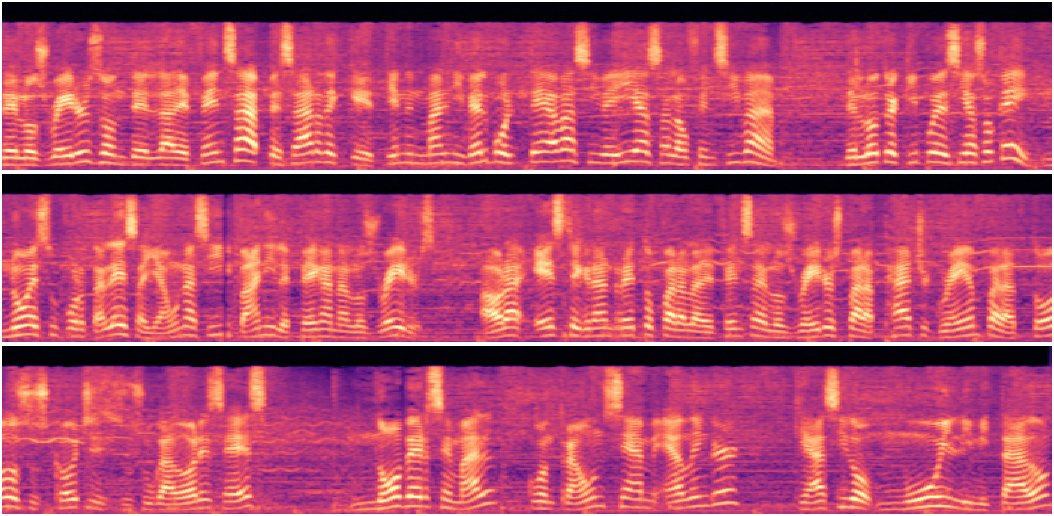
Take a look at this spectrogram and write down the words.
de los Raiders donde la defensa, a pesar de que tienen mal nivel, volteabas y veías a la ofensiva del otro equipo decías, ok, no es su fortaleza y aún así van y le pegan a los Raiders. Ahora este gran reto para la defensa de los Raiders, para Patrick Graham, para todos sus coaches y sus jugadores es no verse mal contra un Sam Ellinger que ha sido muy limitado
